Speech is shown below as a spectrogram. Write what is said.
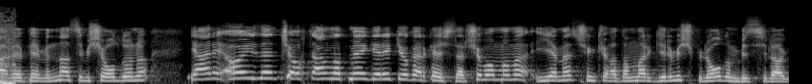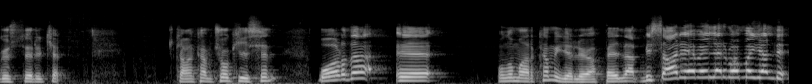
AWP'min nasıl bir şey olduğunu. Yani o yüzden çok da anlatmaya gerek yok arkadaşlar. Şu bombamı yemez çünkü adamlar girmiş bile oğlum biz silah gösterirken. Kankam çok iyisin. Bu arada e, oğlum arka mı geliyor? Beyler bir saniye beyler bomba geldi.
